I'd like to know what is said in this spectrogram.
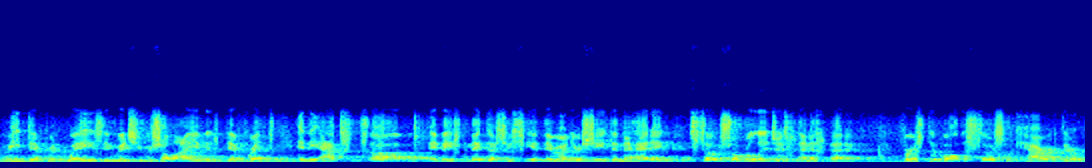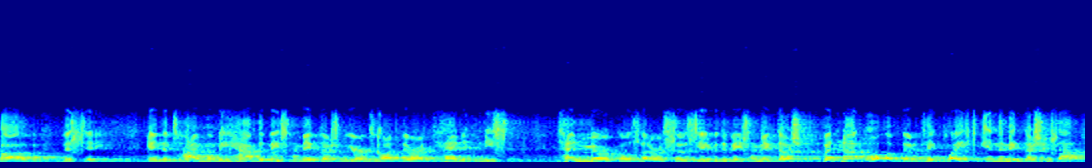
three different ways in which Yerushalayim is different in the absence of a Beit HaMikdash. You see it there on your sheet in the heading, social, religious, and aesthetic. First of all, the social character of the city. In the time when we have the Beit HaMikdash, we are taught there are ten nisim ten miracles that are associated with the Beis HaMikdash, but not all of them take place in the Mikdash itself.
